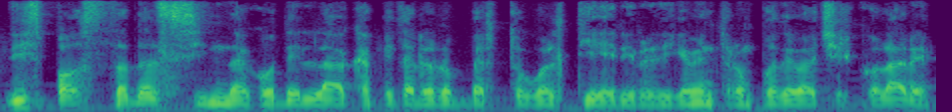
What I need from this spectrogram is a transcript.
disposta dal sindaco della capitale Roberto Gualtieri. Praticamente non poteva circolare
